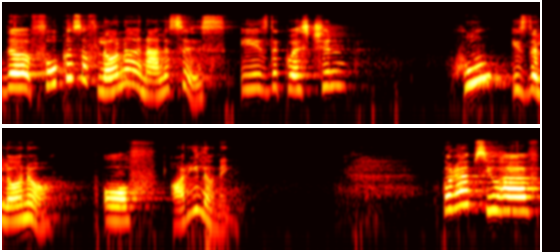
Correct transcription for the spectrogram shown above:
The focus of learner analysis is the question who is the learner of our e-learning? Perhaps you have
